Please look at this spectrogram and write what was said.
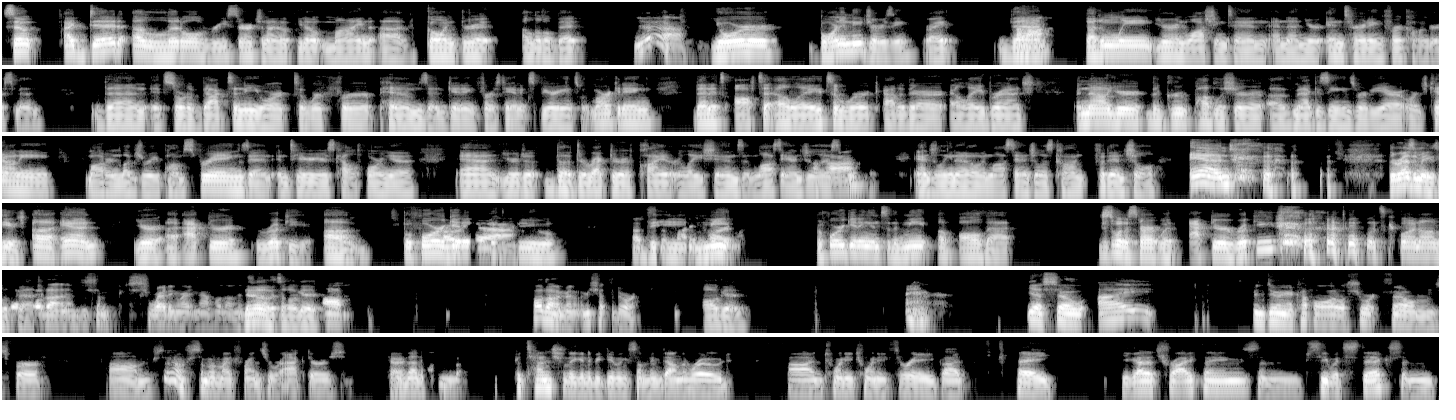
so I did a little research and I hope you don't mind uh, going through it a little bit. Yeah. You're born in New Jersey, right? Then Uh-huh. suddenly you're in Washington and then you're interning for a congressman. Then it's sort of back to New York to work for PIMS and getting firsthand experience with marketing. Then it's off to LA to work out of their LA branch. And now you're the group publisher of magazines Riviera Orange County, Modern Luxury Palm Springs, and Interiors California. And you're the, director of client relations in Los Angeles, Uh-huh. Angeleno and Los Angeles Confidential. And the resume is huge. Uh, and you're an actor rookie. Um, before Oh, getting yeah. into That's the the meat, part. before getting into the meat of all that, just want to start with actor rookie. What's going on with that? Hold on, I'm just I'm sweating right now. Hold on. No, it's all good. Um, hold on a minute. Let me shut the door. All good. Yeah, so I been doing a couple of little short films for um know, some of my friends who are actors. Okay. And then I'm potentially going to be doing something down the road uh in 2023. But hey, you gotta try things and see what sticks and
